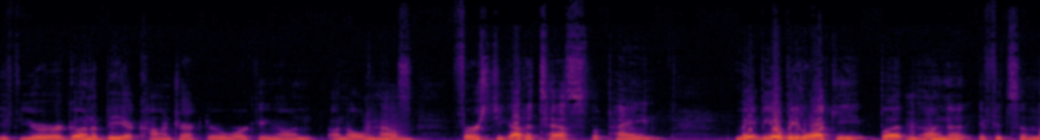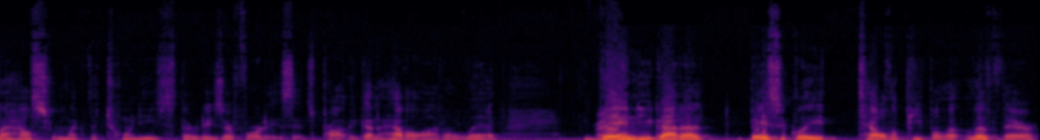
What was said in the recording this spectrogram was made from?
if you're going to be a contractor working on an old house, first you got to test the paint. Maybe you'll be lucky, but on a, if it's in the house from like the 20s, 30s, or 40s, it's probably going to have a lot of lead. Then you got to basically tell the people that live there,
